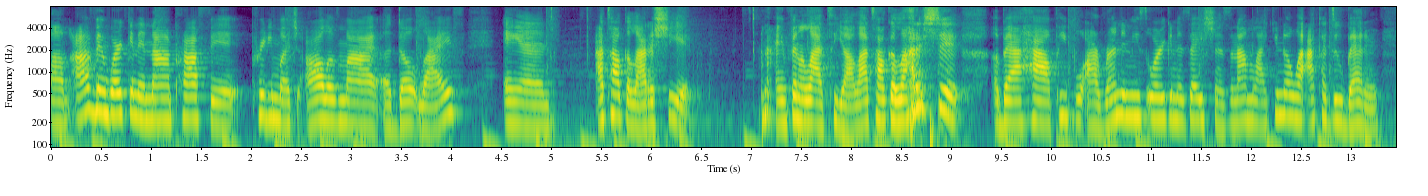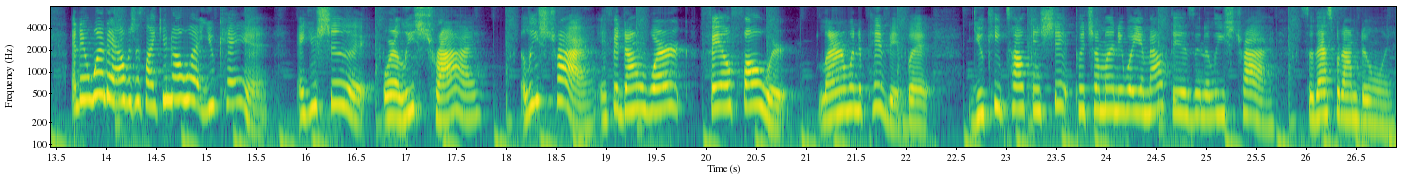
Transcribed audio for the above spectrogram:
um, I've been working in nonprofit pretty much all of my adult life, and I talk a lot of shit. I ain't finna lie to y'all. I talk a lot of shit about how people are running these organizations, and I'm like, you know what? I could do better. And then one day I was just like, you know what? You can. And you should, or at least try. At least try. If it don't work, fail forward. Learn when to pivot. But you keep talking shit, put your money where your mouth is, and at least try. So that's what I'm doing.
